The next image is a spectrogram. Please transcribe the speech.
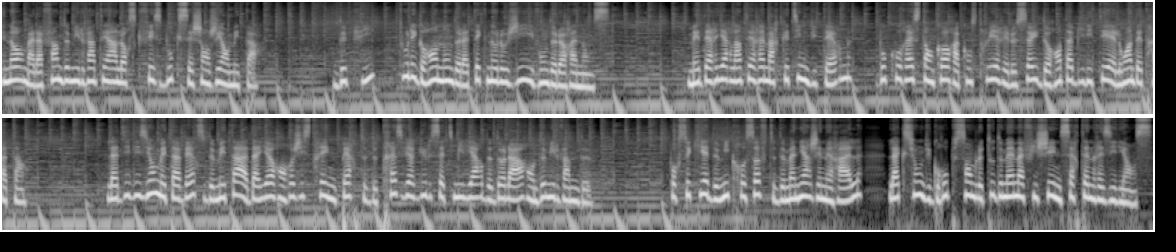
énorme à la fin 2021 lorsque Facebook s'est changé en méta. Depuis, tous les grands noms de la technologie y vont de leur annonce. Mais derrière l'intérêt marketing du terme, beaucoup reste encore à construire et le seuil de rentabilité est loin d'être atteint. La division métaverse de Meta a d'ailleurs enregistré une perte de 13,7 milliards de dollars en 2022. Pour ce qui est de Microsoft de manière générale, l'action du groupe semble tout de même afficher une certaine résilience.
